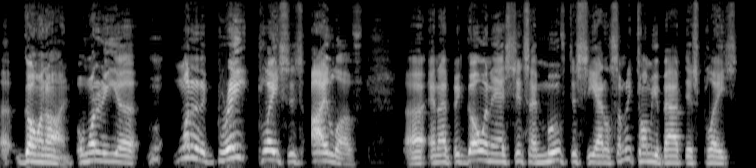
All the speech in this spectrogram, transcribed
uh, going on. One of the uh, one of the great places I love, uh, and I've been going there since I moved to Seattle. Somebody told me about this place.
